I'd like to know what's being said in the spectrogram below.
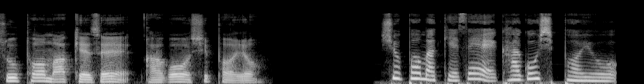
슈퍼마켓에 가고 싶어요. 슈퍼마켓에 가고 싶어요.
